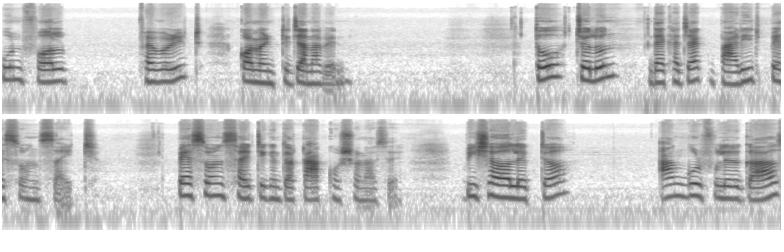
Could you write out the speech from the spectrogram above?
কোন ফল ফেভারিট কমেন্টে জানাবেন। তো চলুন দেখা যাক বাড়ির পেছন সাইড পেছন সাইডে কিন্তু একটা আকর্ষণ আছে। বিশাল একটা আঙ্গুর ফুলের গাছ,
